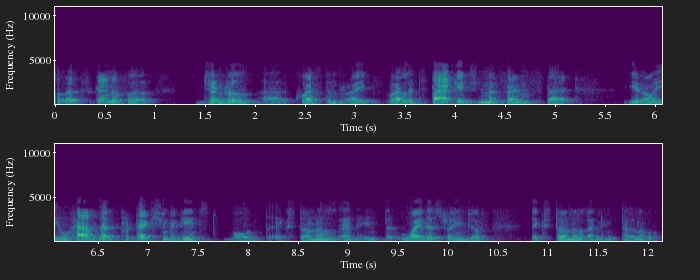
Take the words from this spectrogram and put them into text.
So that's kind of a general uh, question, right? Well, it's packaged in the sense that you know, you have that protection against both external and inter- widest range of external and internal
